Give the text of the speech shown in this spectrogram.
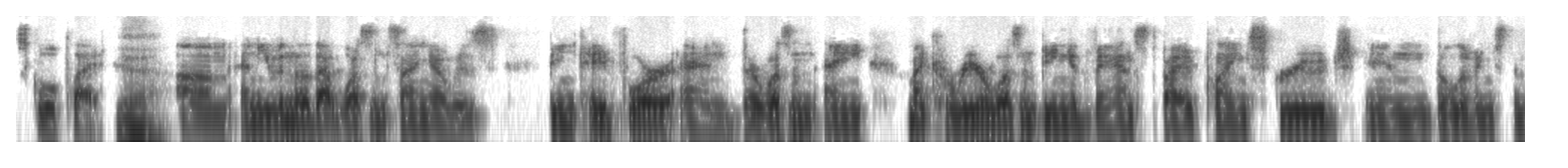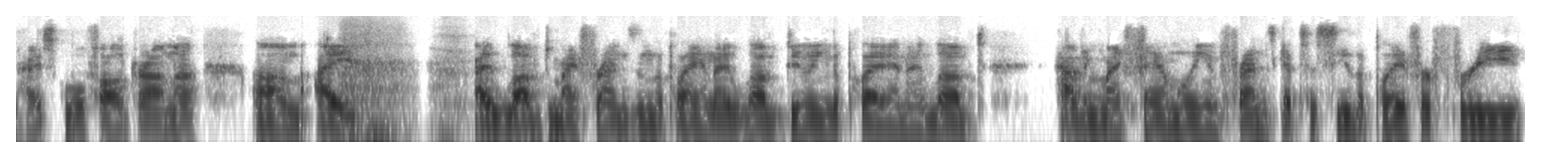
school play. Yeah. Um, and even though that wasn't something I was being paid for and there wasn't any, my career wasn't being advanced by playing Scrooge in the Livingston High School fall drama. Um, I, I loved my friends in the play and I loved doing the play and I loved having my family and friends get to see the play for free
